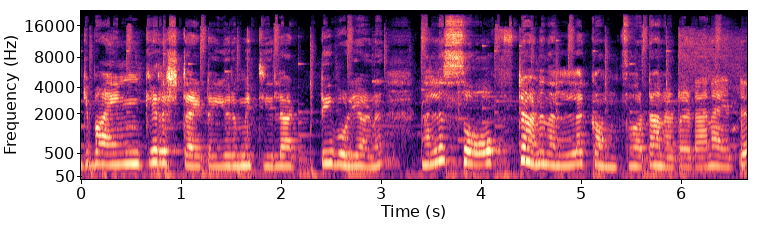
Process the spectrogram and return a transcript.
എനിക്ക് ഭയങ്കര ഇഷ്ടമായിട്ട് ഈ ഒരു മെറ്റീരിയൽ അടിപൊളിയാണ്. നല്ല സോഫ്റ്റാണ് നല്ല കംഫർട്ടാണ് കേട്ടോ ഇടാനായിട്ട്.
